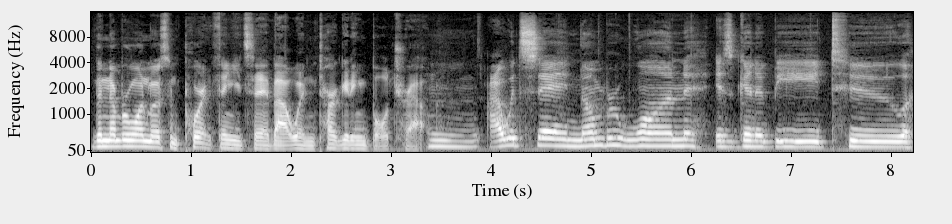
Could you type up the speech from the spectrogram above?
the number one most important thing you'd say about when targeting bull trout? I would say number one is gonna be to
